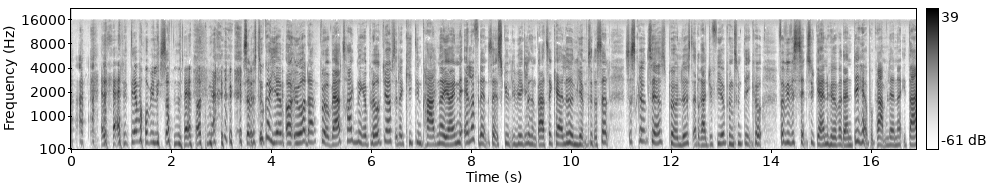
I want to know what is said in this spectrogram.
er, det, er det der, hvor vi ligesom lander den? så hvis du går hjem og øver dig på vejrtrækning og blowjobs, eller kigge din partner i øjnene, eller for den sags skyld i virkeligheden bare tage kærligheden hjem til dig selv, så skriv til os på lyst.radio4.dk, for vi vil sindssygt gerne høre, hvordan det her program lander i dig,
